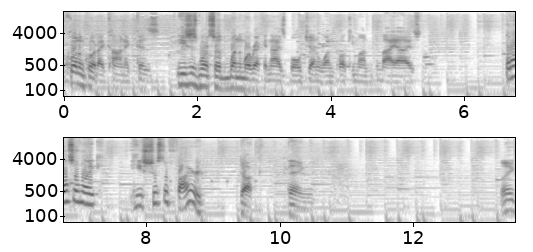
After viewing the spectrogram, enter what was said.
quote unquote iconic because he's just more so one of the more recognizable Gen 1 Pokemon in my eyes. But also like he's just a fire duck thing. Like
